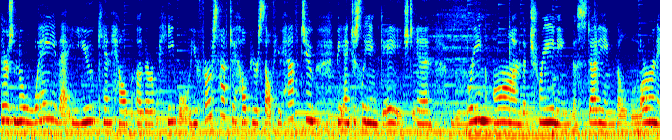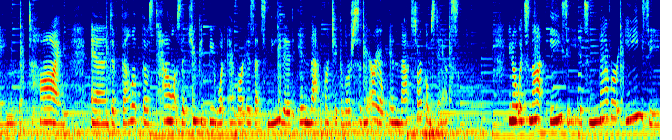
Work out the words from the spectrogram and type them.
there's no way that you can help other people. You first have to help yourself. You have to be anxiously engaged and bring on the training, the studying, the learning, the time, and develop those talents that you could be whatever it is that's needed in that particular scenario, in that circumstance. You know, it's not easy. It's never easy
